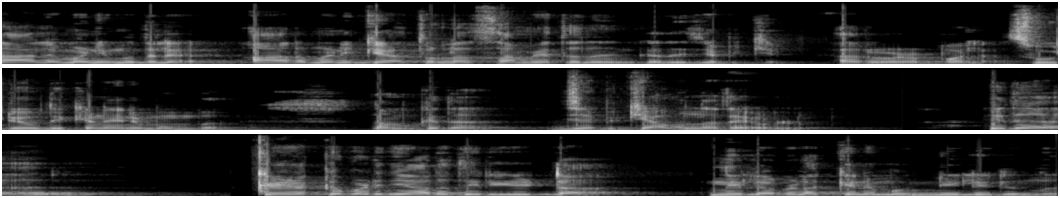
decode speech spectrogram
നാല് മണി മുതൽ ആറ് മണിക്കകത്തുള്ള സമയത്ത് നിങ്ങൾക്കത് ജപിക്കാം. അത് കുഴപ്പമില്ല. സൂര്യ ഉദിക്കുന്നതിന് മുമ്പ് നമുക്കിത് ജപിക്കാവുന്നതേ ഉള്ളൂ. ഇത് കിഴക്ക് പടിഞ്ഞാറ് തിരിയിട്ട നിലവിളക്കിന് മുന്നിലിരുന്ന്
